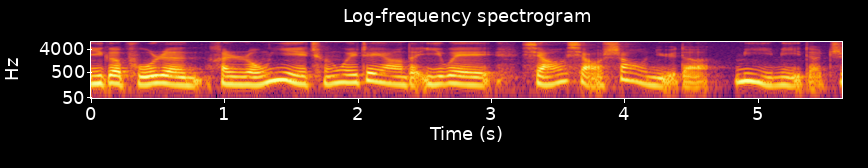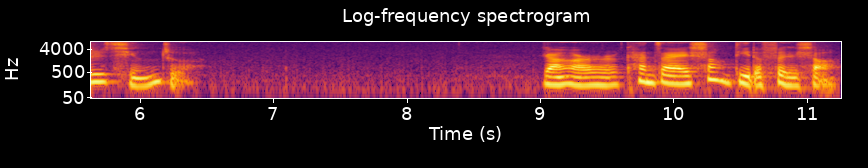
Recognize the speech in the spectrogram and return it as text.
一个仆人很容易成为这样的一位小小少女的秘密的知情者。然而，看在上帝的份上，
